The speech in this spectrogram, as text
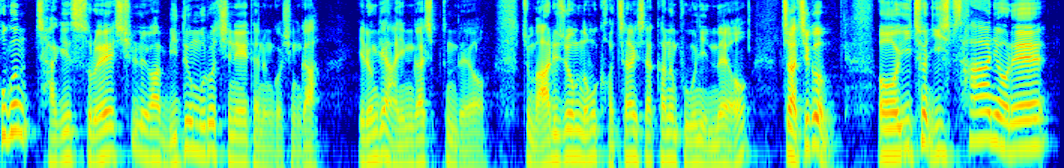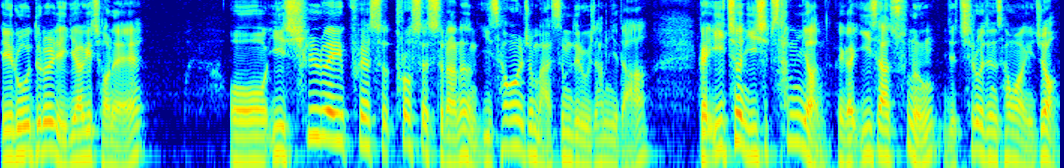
혹은 자기 스스로의 신뢰와 믿음으로 진행이 되는 것인가. 이런 게 아닌가 싶은데요. 좀 말이 좀 너무 거창하게 시작하는 부분이 있네요. 자, 지금 어, 2024년에 이 road를 얘기하기 전에 어, 이 신뢰의 프레스, 프로세스라는 이 상황을 좀 말씀드리고자 합니다. 그러니까 2023년, 그러니까 24 수능 이제 치러진 상황이죠.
